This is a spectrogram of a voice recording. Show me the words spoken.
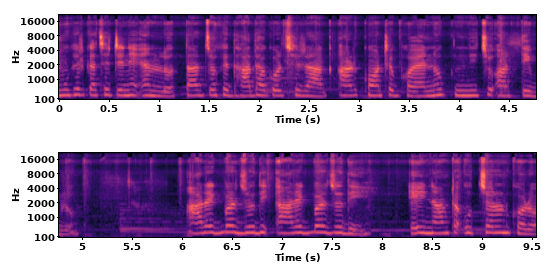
মুখের কাছে টেনে আনলো। তার চোখে ধা ধা করছে রাগ আর কণ্ঠে ভয়ানক, নিচু আর তীব্র। আরেকবার যদি আরেকবার যদি এই নামটা উচ্চারণ করো,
